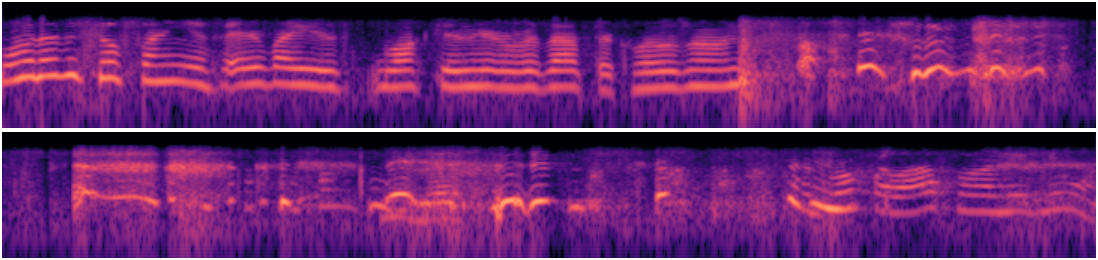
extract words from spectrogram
Well, that'd be so funny if everybody walked in here without their clothes on. I broke my last one. I need new one.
